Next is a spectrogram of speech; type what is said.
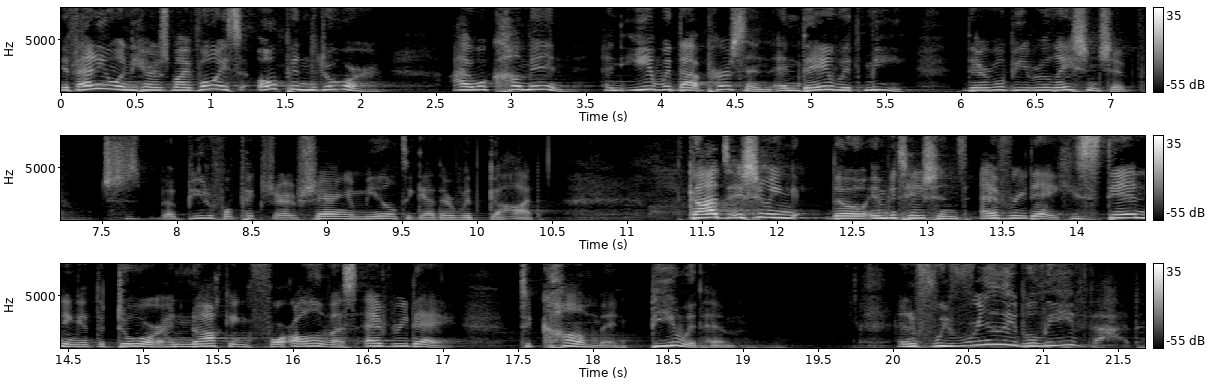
If anyone hears my voice, open the door. I will come in and eat with that person, and they with me. There will be relationship which is a beautiful picture of sharing a meal together with God. God's issuing, though, invitations every day. He's standing at the door and knocking for all of us every day to come and be with Him. And if we really believe that,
